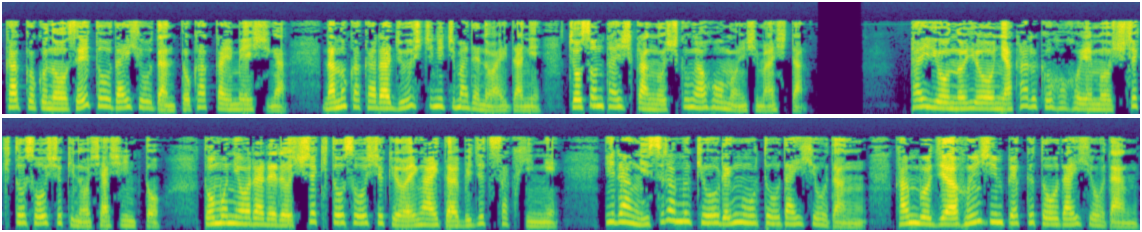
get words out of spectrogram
各国の政党代表団と各界名士が、7日から17日までの間に、朝鮮大使館を祝賀訪問しました。太陽のように明るく微笑む主席と総書記の写真と、共におられる主席と総書記を描いた美術作品に、イラン・イスラム教連合党代表団、カンボジア・フンシンペック党代表団、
